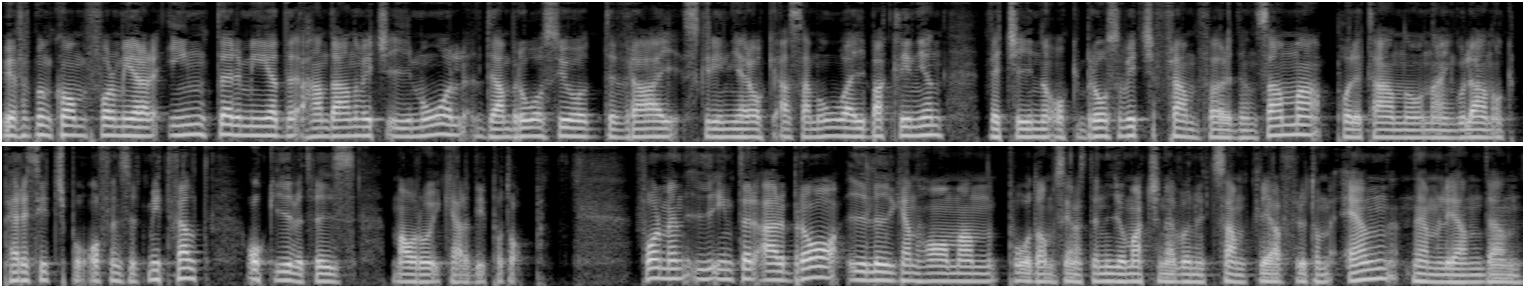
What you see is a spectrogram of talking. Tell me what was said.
Uefa.com formerar Inter med Handanovic i mål, D'Ambrosio, De Vrij, Skriniar och Asamoah i backlinjen, Vecino och Brozovic framför densamma, Politano, Nainggolan och Perisic på offensivt mittfält och givetvis Mauro Icardi på topp. Formen i Inter är bra. I ligan har man på de senaste nio matcherna vunnit samtliga förutom en, nämligen den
